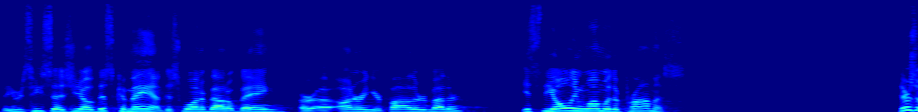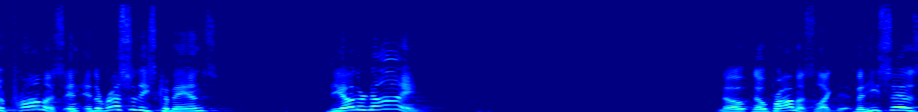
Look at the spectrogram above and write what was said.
he says, you know, this command, this one about obeying or uh, honoring your father and mother, it's the only one with a promise. There's a promise. And, and the rest of these commands, the other nine, no, no promise like that. But he says,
